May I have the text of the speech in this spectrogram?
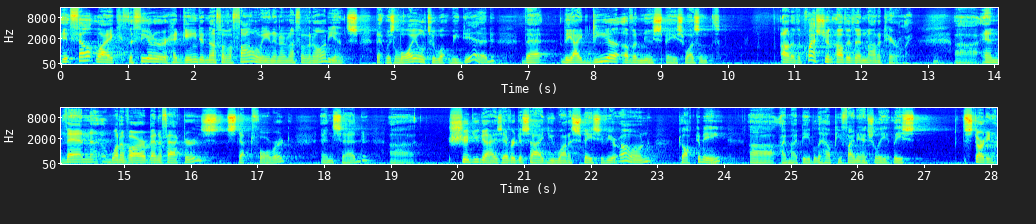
it felt like the theater had gained enough of a following and enough of an audience that was loyal to what we did that the idea of a new space wasn't out of the question other than monetarily. Uh, and then one of our benefactors stepped forward and said, uh, Should you guys ever decide you want a space of your own, talk to me. Uh, I might be able to help you financially, at least starting out.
